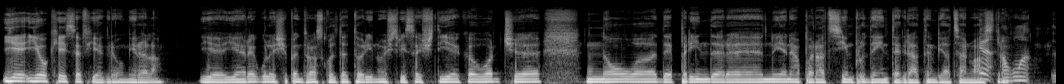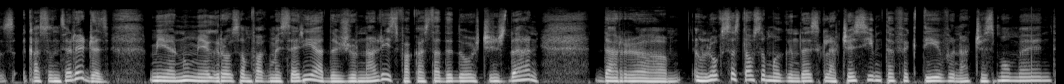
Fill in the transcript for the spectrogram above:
E, e ok să fie greu, Mirela. E, e în regulă și pentru ascultătorii noștri să știe că orice nouă deprindere nu e neapărat simplu de integrat în viața noastră. Acum, ca să înțelegeți, mie nu mi-e greu să-mi fac meseria de jurnalist, fac asta de 25 de ani, dar uh, în loc să stau să mă gândesc la ce simt efectiv în acest moment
